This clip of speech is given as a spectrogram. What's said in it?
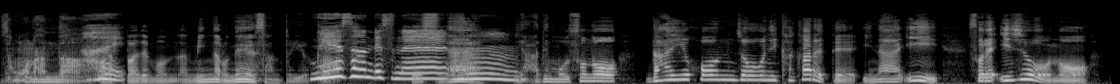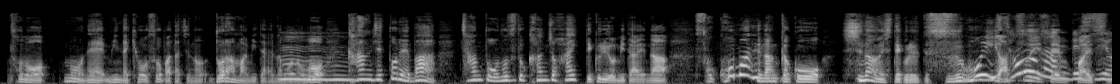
そうなんだ。はい。ーやっぱでも、みんなの姉さんというか。姉さんですですね。ね。うん。いや、でもその台本上に書かれていない、それ以上の、その、もうね、みんな競走馬たちのドラマみたいなものを感じ取れば、ちゃんとおのずと感情入ってくるよみたいな、そこまでなんかこう、指南してくれるってすごい熱い先輩ですそうなんですね。よ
